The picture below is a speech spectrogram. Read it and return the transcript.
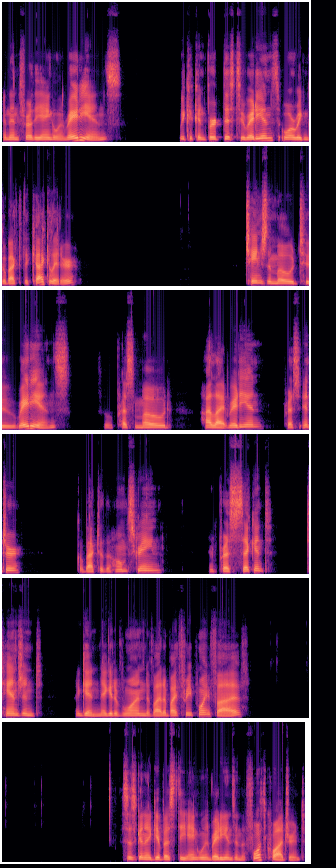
And then for the angle in radians, we could convert this to radians or we can go back to the calculator, change the mode to radians. So press mode, highlight radian, press enter, Go back to the home screen and press second tangent, again, negative 1 divided by 3.5. This is going to give us the angle in radians in the fourth quadrant.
